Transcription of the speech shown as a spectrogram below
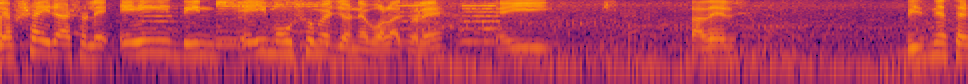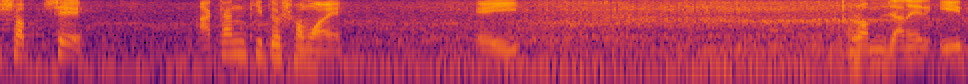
ব্যবসায়ীরা আসলে এই দিন, এই মৌসুমের জন্য বলা চলে, এই তাদের বিজনেসের সবচেয়ে আকাঙ্ক্ষিত সময় এই রমজানের ঈদ।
